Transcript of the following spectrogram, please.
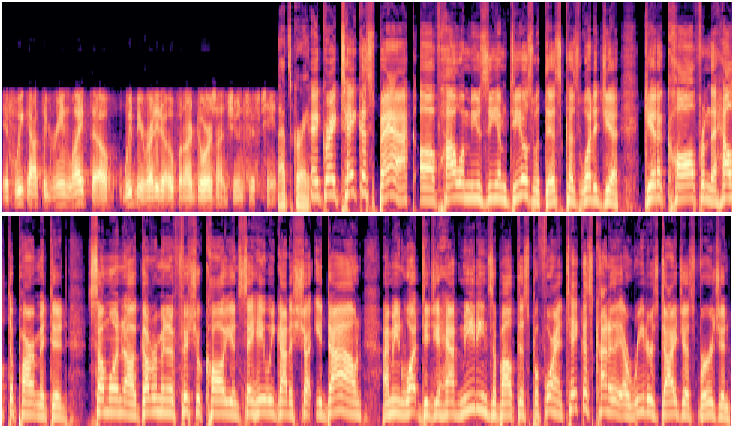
If we got the green light, though, we'd be ready to open our doors on June 15th. That's great. Hey, Greg, take us back of how a museum deals with this. Because what did you get a call from the health department? Did someone, a government official, call you and say, "Hey, we got to shut you down"? I mean, what did you have meetings about this beforehand? Take us kind of a Reader's Digest version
